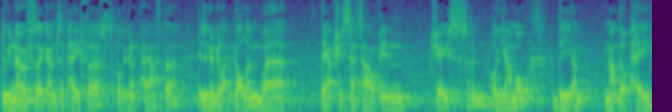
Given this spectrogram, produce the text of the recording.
Do we know if they're going to pay first or they're going to pay after? Is it going to be like Golem, where they actually set out in JSON or YAML the amount they'll pay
